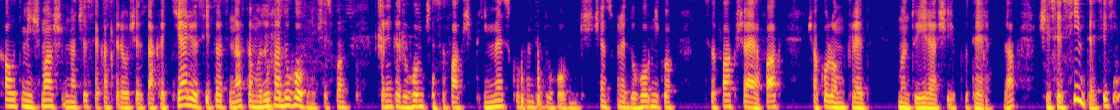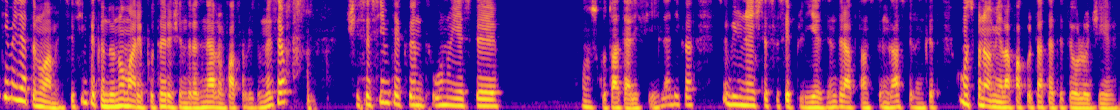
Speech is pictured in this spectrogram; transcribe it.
caut mișmaș în acestea ca să reușesc. Dacă chiar e o situație în asta, mă duc la duhovnic și spun, Părinte Duhovnic, ce să fac? Și primesc cuvânt de duhovnic. Și ce îmi spune duhovnicul, să fac și aia fac și acolo îmi cred mântuirea și puterea. Da? Și se simte, se simte imediat în oameni. Se simte când un om are putere și îndrăzneală în fața lui Dumnezeu și se simte când unul este uns cu toate ale fiile, adică se obișnuiește să se plieze în dreapta, în stânga, astfel încât, cum spuneam mie la facultatea de teologie,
